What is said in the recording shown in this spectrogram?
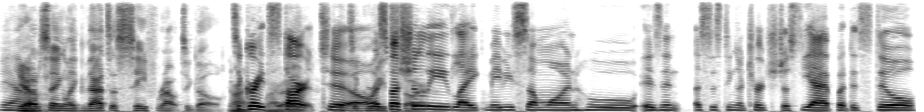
yeah, but Yeah. I'm saying like that's a safe route to go. it's a great right. start too It's a great especially like maybe someone who isn't assisting a church just yet but is still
